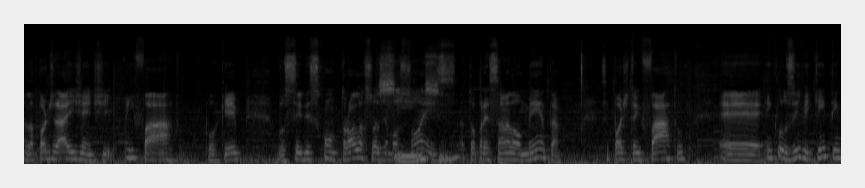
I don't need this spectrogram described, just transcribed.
Ela pode gerar aí, gente, um infarto, porque você descontrola suas Sim, emoções, sim. a tua pressão ela aumenta, você pode ter um infarto. É, inclusive, quem tem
